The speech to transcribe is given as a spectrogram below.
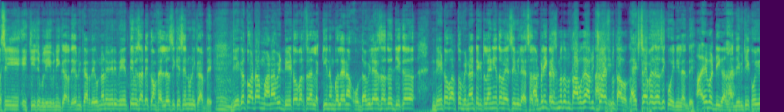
ਅਸੀਂ ਇਸ ਚੀਜ਼ ਬਲੀਵ ਨਹੀਂ ਕਰਦੇ ਉਹ ਨਹੀਂ ਕਰਦੇ। ਉਹਨਾਂ ਨੇ ਮੇਰੀ ਬੇਨਤੀ ਵੀ ਸਾਡੇ ਕੰਫੈਲਰ ਅਸੀਂ ਕਿਸੇ ਨੂੰ ਨਹੀਂ ਕਰਦੇ। ਜੇਕਰ ਤੁਹਾਡਾ ਮਾਣਾ ਵੀ ਡੇਟ ਆਫ ਬਰਥ ਨਾਲ ਲੱਕੀ ਨੰਬਰ ਲੈਣਾ ਉਦਾਂ ਵੀ ਲੈ ਸਕਦੇ ਹੋ। ਜੇਕਰ ਡੇਟ ਆਫ ਬਰਥ ਤੋਂ ਬਿਨਾਂ ਟਿਕਟ ਲੈਣੀ ਹੈ ਤਾਂ ਵੈਸੇ ਵੀ ਲੈ ਸਕਦੇ ਹੋ। ਆਪਣੀ। ਕਿਸਮਤ ਮੁਤਾਬਕ ਆਪਣੀ ਚੁਆਇਸ। ਮੁਤਾਬਕ। ਐਕਸਟਰਾ ਪੈਸਾ ਅਸੀਂ ਕੋਈ ਨਹੀਂ ਲੈਂਦੇ। ਹਾਂ ਇਹ ਵੱਡੀ ਗੱਲ ਹੈ। ਹਾਂਜੀ ਵੀ ਜੇ ਕੋਈ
